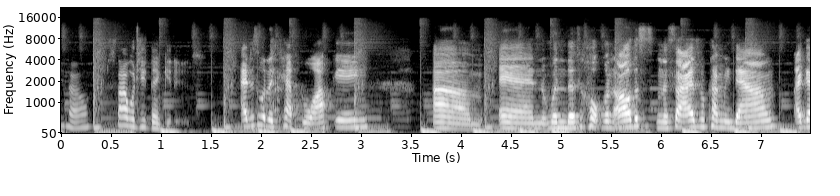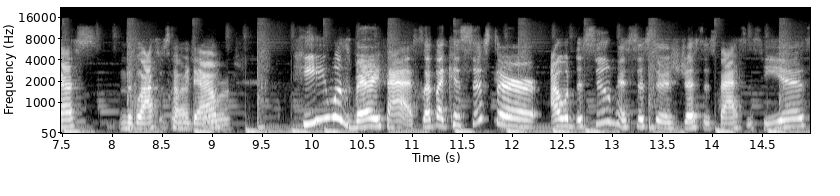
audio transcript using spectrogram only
you know, it's not what you think it is. I just would have kept walking. Um, and when the whole, when all the when the sides were coming down, I guess and the glass was coming Glass down, doors. he was very fast. That's like his sister. I would assume his sister is just as fast as he is,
